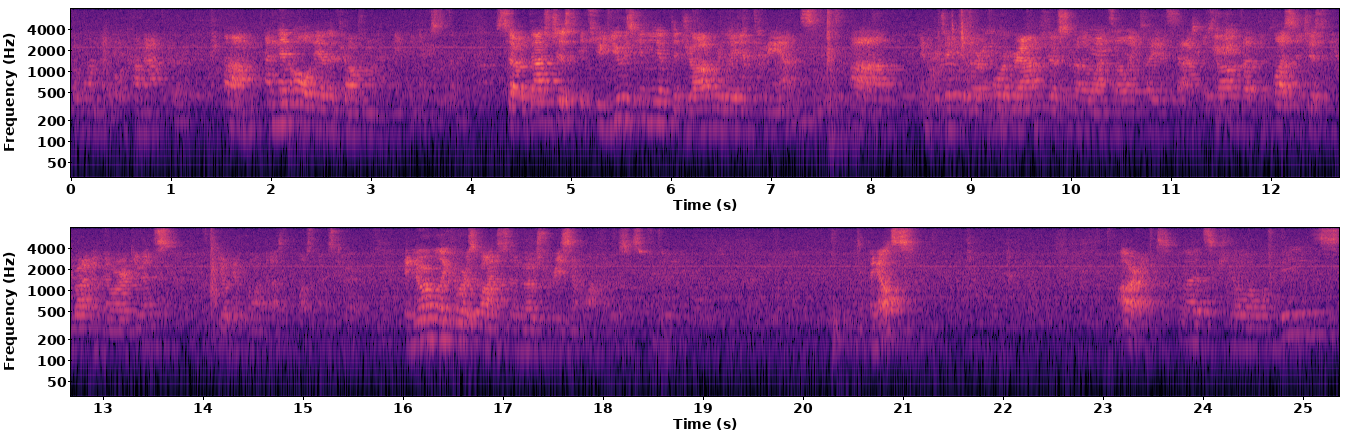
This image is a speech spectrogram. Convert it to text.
the one that will come after. Um, and then all the other jobs won't have anything next to them. So that's just, if you use any of the job-related commands, uh, in particular foreground, there's some other ones I'll like tell you to stash as well, but the plus is just if you run with no arguments, you'll get the one that has the plus next to it. It normally corresponds to the most recent one that was suspended. Anything else? All right, let's kill all of these.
